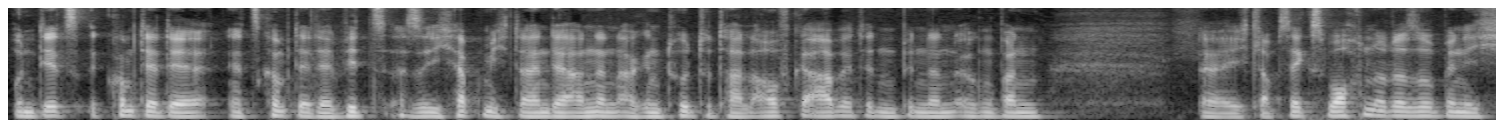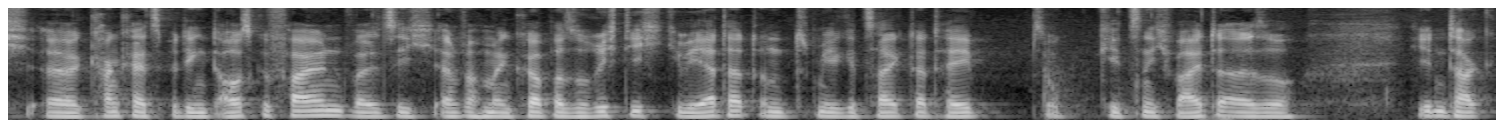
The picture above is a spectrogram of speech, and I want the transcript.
Und jetzt kommt ja der, jetzt kommt ja der Witz. Also ich habe mich da in der anderen Agentur total aufgearbeitet und bin dann irgendwann, äh, ich glaube sechs Wochen oder so, bin ich äh, krankheitsbedingt ausgefallen, weil sich einfach mein Körper so richtig gewehrt hat und mir gezeigt hat, hey, so geht's nicht weiter. Also jeden Tag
